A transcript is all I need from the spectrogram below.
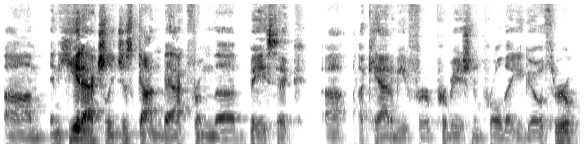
Um, and he had actually just gotten back from the basic uh, academy for probation and parole that you go through.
